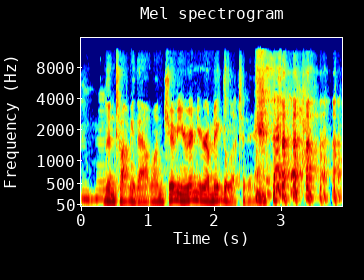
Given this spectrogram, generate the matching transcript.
Mm-hmm. Lynn taught me that one. Jim, you're in your amygdala today.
